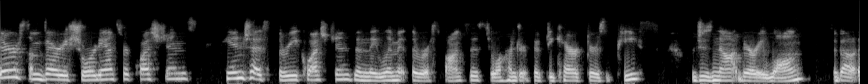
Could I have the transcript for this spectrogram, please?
there are some very short answer questions. Hinge has three questions and they limit the responses to 150 characters apiece, which is not very long. It's about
